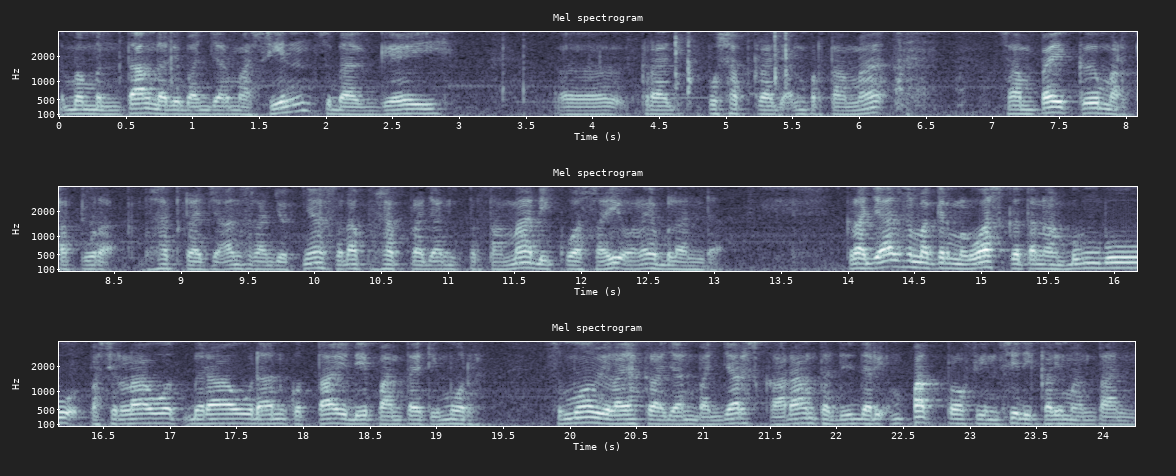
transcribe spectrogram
membentang dari Banjarmasin sebagai uh, pusat kerajaan pertama sampai ke Martapura, pusat kerajaan selanjutnya setelah pusat kerajaan pertama dikuasai oleh Belanda. Kerajaan semakin meluas ke Tanah Bumbu, Pasir Laut, Berau, dan Kutai di pantai timur. Semua wilayah kerajaan Banjar sekarang terdiri dari empat provinsi di Kalimantan.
